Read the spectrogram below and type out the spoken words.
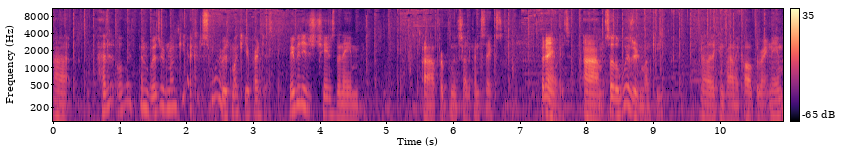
Uh, has it always been wizard monkey? I could have sworn it was monkey apprentice. Maybe they just changed the name uh, for Bloons Defense 6. But anyways, um, so the wizard monkey, now that I can finally call it the right name,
